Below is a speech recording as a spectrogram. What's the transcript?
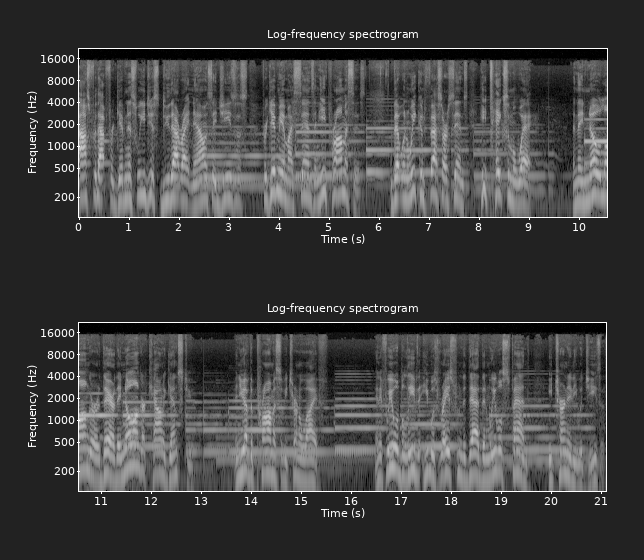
asked for that forgiveness, will you just do that right now and say, Jesus, forgive me of my sins? And he promises that when we confess our sins, he takes them away and they no longer are there. They no longer count against you. And you have the promise of eternal life. And if we will believe that he was raised from the dead, then we will spend eternity with Jesus.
